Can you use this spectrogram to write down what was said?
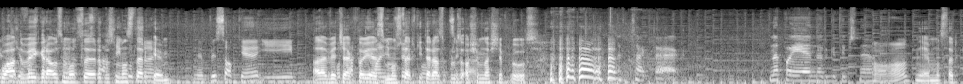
Kład wygrał z, monster, z monsterkiem. kurczę, Wysokie i... Ale wiecie jak to jest, monsterki teraz plus motocyklach. 18 plus. Tak, tak. Napoje energetyczne. O. Nie, monsterki.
